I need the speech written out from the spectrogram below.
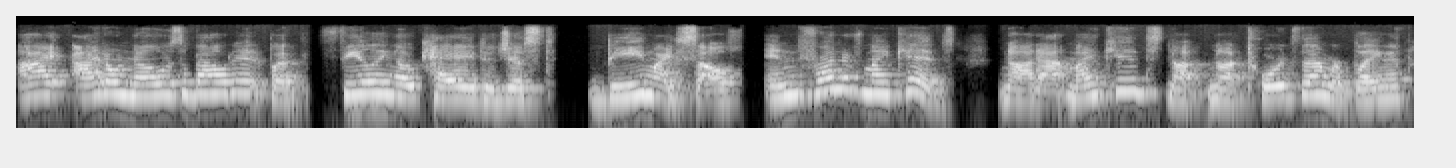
I I don't knows about it, but feeling okay to just be myself in front of my kids, not at my kids, not not towards them or blaming them,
